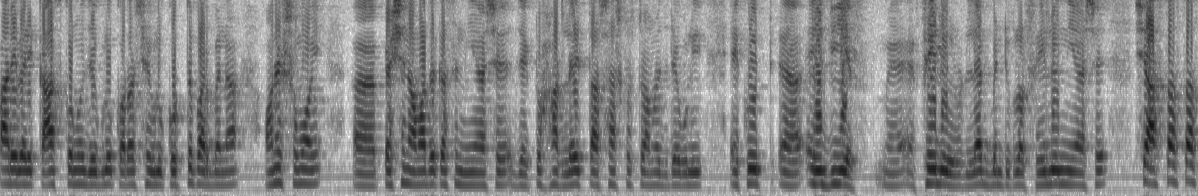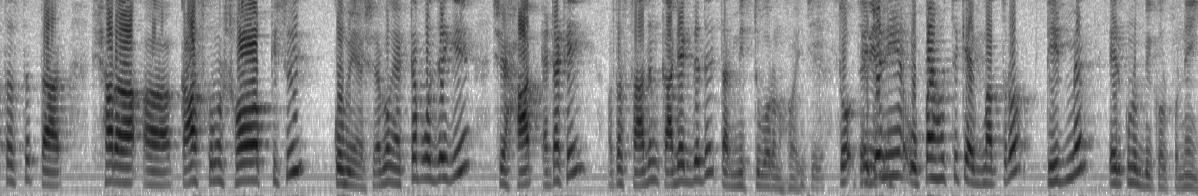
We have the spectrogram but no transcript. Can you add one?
পারিবারিক কাজকর্ম যেগুলো করার সেগুলো করতে পারবে না। অনেক সময় পেশেন্ট আমাদের কাছে নিয়ে আসে যে একটু হাঁটলে তার শ্বাসকষ্ট আমরা যেটা বলি acute LVF failure left ventricular failure নিয়ে আসে। সে আস্তে আস্তে আস্তে আস্তে তার সারা কাজকর্ম সব কিছুই কমে আসে এবং একটা পর্যায়ে গিয়ে সে হার্ট অ্যাটাকেই অর্থাৎ সাডেন কার্ডিয়াক ডেথে তার মৃত্যুবরণ হয়। তো এটা নিয়ে উপায় হচ্ছে কি একমাত্র ট্রিটমেন্ট এর কোনো বিকল্প নেই।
